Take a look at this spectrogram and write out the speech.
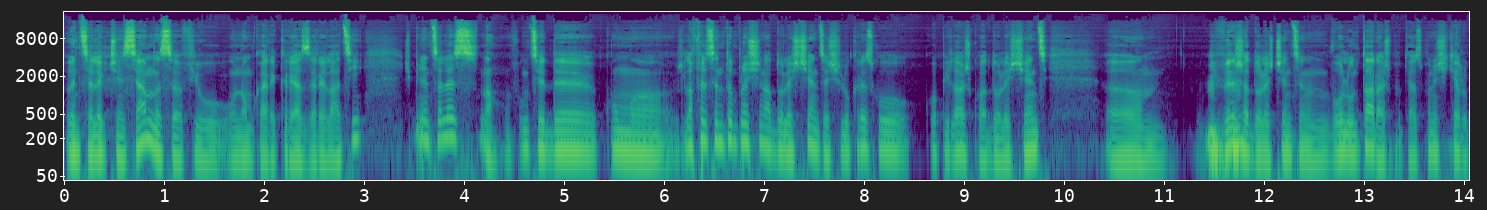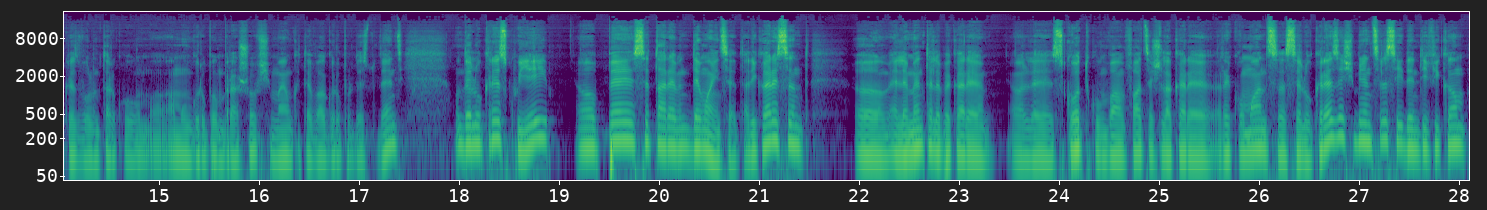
înțeleg ce înseamnă să fiu un om care creează relații și bineînțeles, nu, în funcție de cum... Uh, la fel se întâmplă și în adolescență și lucrez cu copilași, cu adolescenți, uh, diversi uh-huh. adolescenți în voluntar, aș putea spune, și chiar lucrez voluntar cu... Am un grup în Brașov și mai am câteva grupuri de studenți, unde lucrez cu ei pe setare de mindset. Adică care sunt uh, Uh, elementele pe care uh, le scot cumva în față și la care recomand să se lucreze și, bineînțeles, să identificăm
